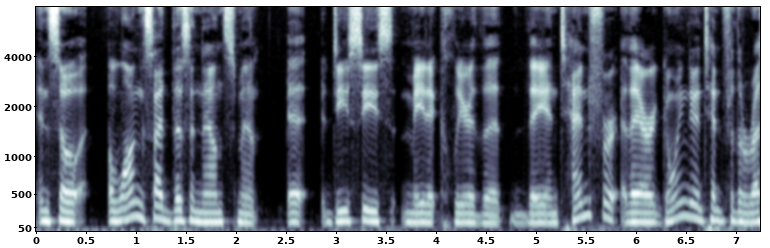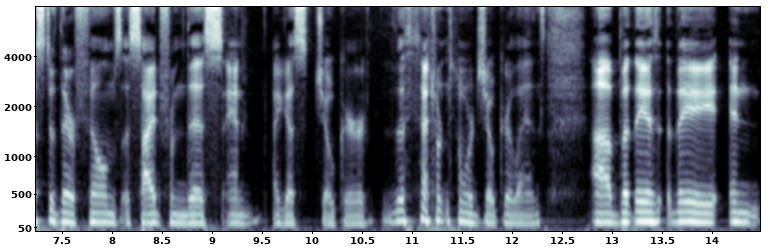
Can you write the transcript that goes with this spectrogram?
and so alongside this announcement, it, DC's made it clear that they intend for they are going to intend for the rest of their films aside from this and I guess Joker. I don't know where Joker lands, uh, but they they in,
